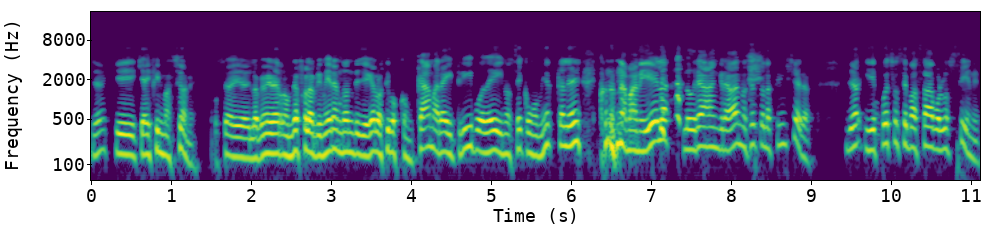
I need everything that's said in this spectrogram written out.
¿ya? Que hay filmaciones, o sea, eh, la Primera Guerra Mundial fue la primera en donde llegaron los tipos con cámara y trípode y no sé, cómo miércoles, con una manivela, lograban grabar, ¿no es cierto?, las trincheras. ¿ya? Y después eso se pasaba por los cines.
